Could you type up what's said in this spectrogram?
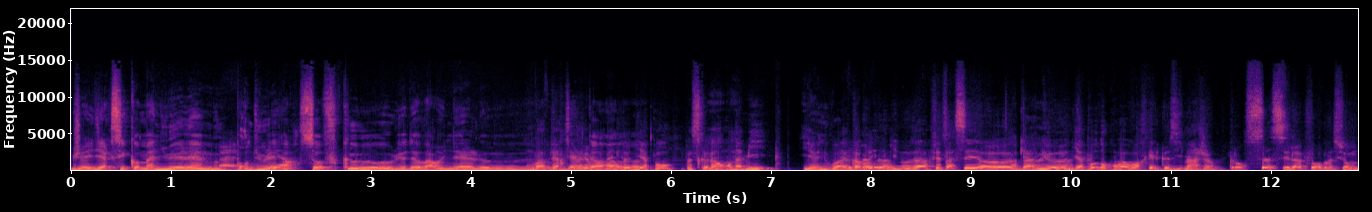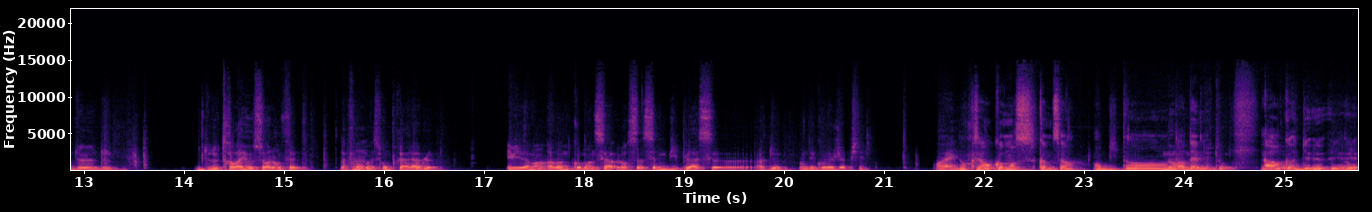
j'allais dire que c'est comme un ULM pendulaire, sauf que au lieu d'avoir une aile. Euh, on va faire ça on va mettre le diapo. Parce que là, on a mis. Il y a une voile. qui nous a fait passer ah bah quelques diapos, donc on va voir quelques images. Alors, ça, c'est la formation de, de, de, travail au sol, en fait. La formation préalable évidemment, avant de commencer, alors ça c'est un biplace euh, à deux, en décollage à pied. Ouais. Donc ça, on commence comme ça, en, bip, en non, tandem. du tout. Ah, euh,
